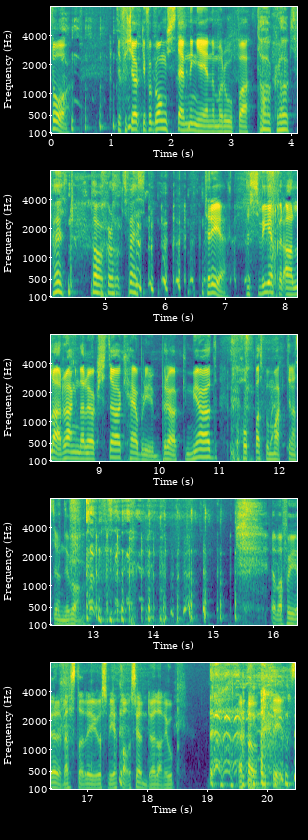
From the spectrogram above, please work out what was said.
2. Du försöker få igång stämningen genom att ropa Taklagsfest, taklagsfest! 3. Du sveper alla. Ragnaröksstök, här blir det brökmjöd och hoppas på makternas undergång. Ja, man får ju göra det bästa, det är ju att svepa och sen döda ihop. Ja, precis.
